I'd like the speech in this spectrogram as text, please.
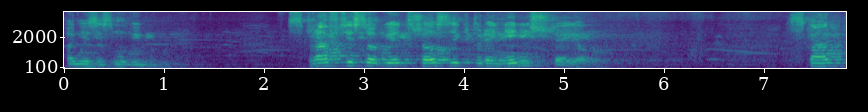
Pan Jezus mówił, sprawdźcie sobie trzosy, które nie niszczeją. Skarb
